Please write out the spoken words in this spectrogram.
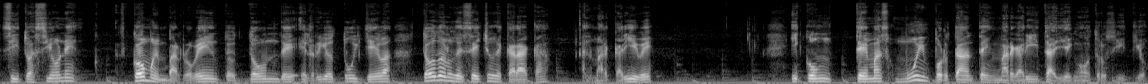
situaciones como en Barlovento, donde el río Tuy lleva todos los desechos de Caracas al Mar Caribe, y con temas muy importantes en Margarita y en otros sitios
